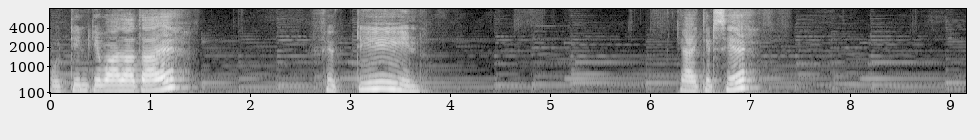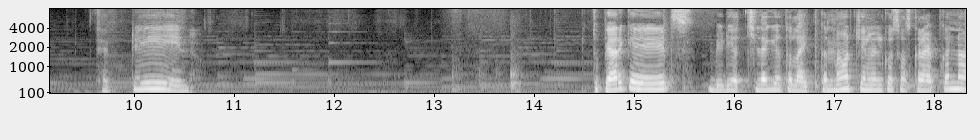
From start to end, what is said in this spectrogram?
फोर्टीन के बाद आता है फिफ्टीन क्या है किड्स ये? फिफ्टीन तो प्यार के वीडियो अच्छी लगी हो तो लाइक करना और चैनल को सब्सक्राइब करना।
